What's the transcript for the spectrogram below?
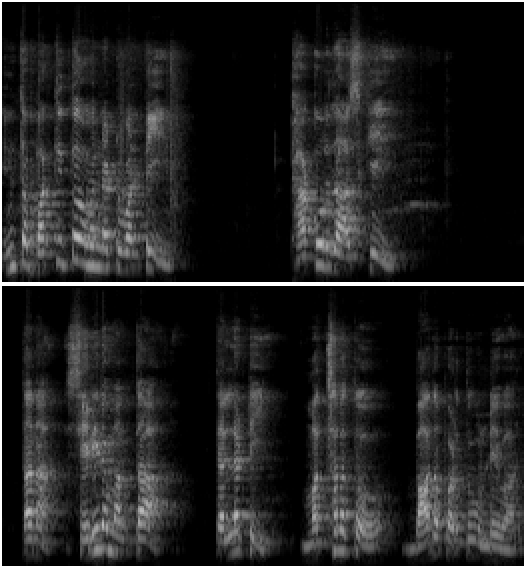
ఇంత భక్తితో ఉన్నటువంటి ఠాకూర్ దాస్కి తన శరీరం అంతా తెల్లటి మచ్చలతో బాధపడుతూ ఉండేవారు.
